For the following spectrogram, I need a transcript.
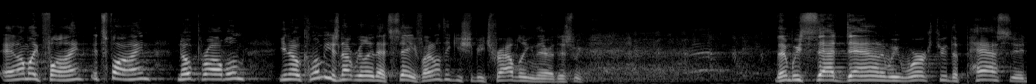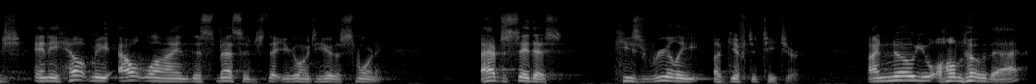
And I'm like, Fine, it's fine, no problem. You know, Colombia is not really that safe. I don't think you should be traveling there this week. Then we sat down and we worked through the passage, and he helped me outline this message that you're going to hear this morning. I have to say this he's really a gifted teacher. I know you all know that,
